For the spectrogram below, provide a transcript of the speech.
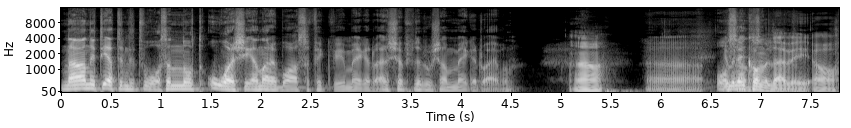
Nej, 91 92, och sen något år senare bara så fick vi ju Mega Drive, eller köpte brorsan Mega Drive. Ja. Uh, ja men den kom väl där vid, ja,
